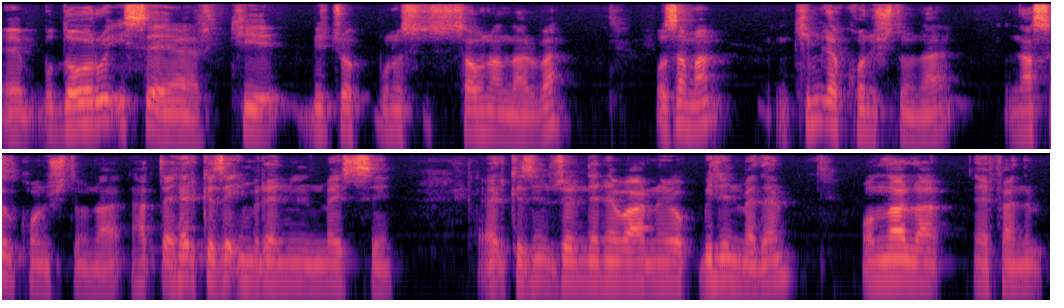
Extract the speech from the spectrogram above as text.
E, bu doğru ise eğer ki birçok bunu savunanlar var. O zaman kimle konuştuğuna, nasıl konuştuğuna, hatta herkese imrenilmesi, herkesin üzerinde ne var ne yok bilinmeden onlarla efendim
